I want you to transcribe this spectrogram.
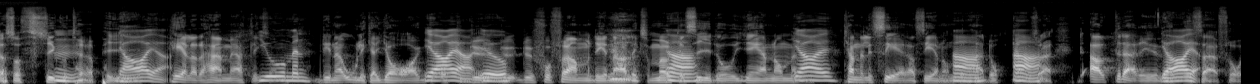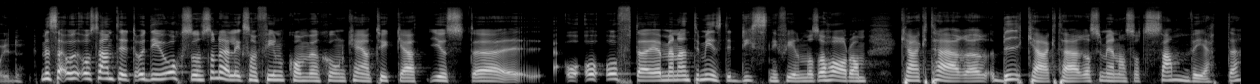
alltså psykoterapi. Mm. Ja, ja. Hela det här med att liksom, Jo, men- dina olika jag, Ja, och du, du, du får fram dina liksom, mörka sidor genom, en- kanaliseras genom den här dockan. Allt det där är ju väldigt så här Freud. Men, och, och samtidigt, och det är ju också en sån där liksom filmkonvention kan jag tycka att just, eh, och, och ofta, jag menar inte minst i Disney-filmer så har de karaktärer, bikaraktärer som är någon sorts samvete.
